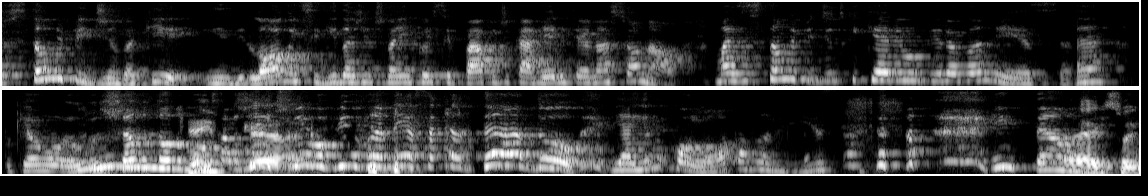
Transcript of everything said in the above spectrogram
estão me pedindo aqui, e logo em seguida a gente vai com esse papo de carreira internacional. Mas estão me pedindo que querem ouvir a Vanessa, né? Porque eu, eu- eu Hum, chamo todo mundo e falo, não quer, gente, vem ouvir a Vanessa cantando! E aí eu não coloco a Vanessa. Então, É isso aí.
